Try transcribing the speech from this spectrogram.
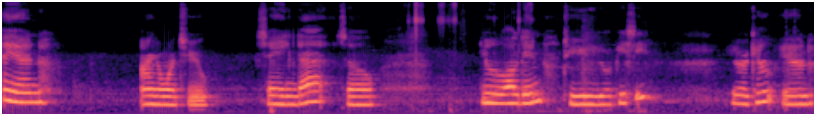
And I don't want you saying that so you logged in to your PC your account and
